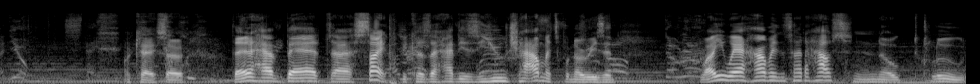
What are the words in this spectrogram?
And you, stay. Okay, so they have bad uh, sight because they have these huge helmets for no reason. The room. Why you wear a helmet inside the house? No clue.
